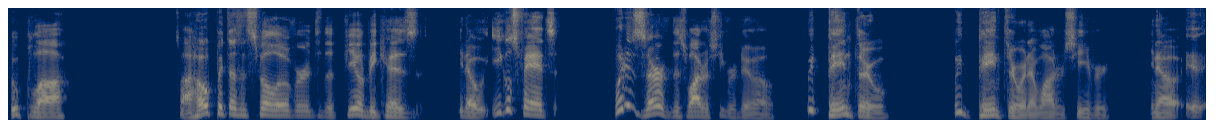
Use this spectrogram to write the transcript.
hoopla. So I hope it doesn't spill over to the field because, you know, Eagles fans, we deserve this wide receiver duo. We've been through, we've been through it at wide receiver. You know, it,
